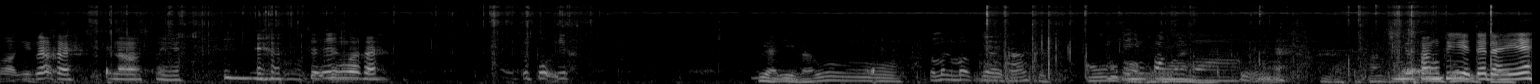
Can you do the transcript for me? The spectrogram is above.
ออกอีกแล้วค่ะพี่น้องนี่ไง คืออึ้งวะค่ะปุ๊ปุ๊อีกผู้ใหญ่อีกอะโอ้แล้วมันมาใหญ่ทางสิโอ้จะอยู่ฟังนี่บ่อยู่ฟังพี่แต่ใดนี่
